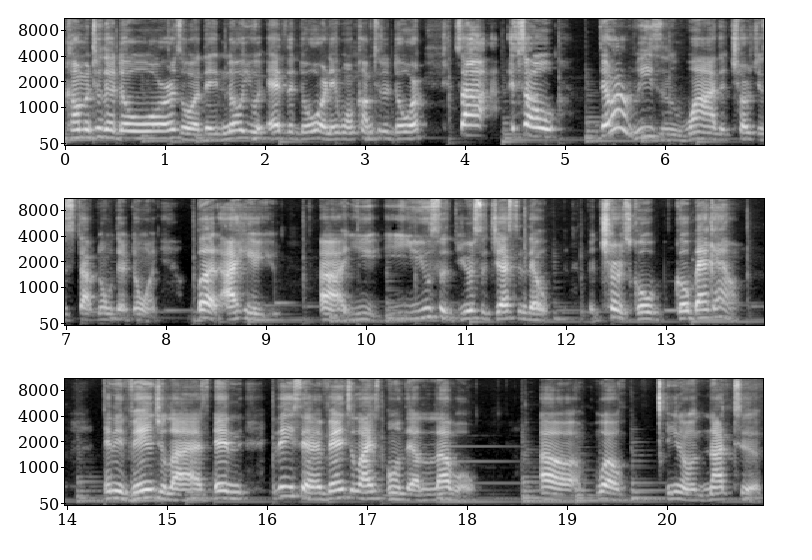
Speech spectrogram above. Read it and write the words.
coming to their doors or they know you're at the door and they won't come to the door. So so there are reasons why the churches stop doing what they're doing. But I hear you. Uh, you you you're suggesting that the church go go back out and evangelize, and then you say evangelize on their level. Uh, well, you know, not to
